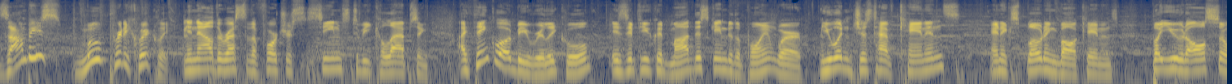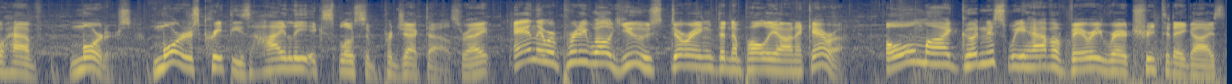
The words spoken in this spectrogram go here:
zombies move pretty quickly. And now the rest of the fortress seems to be collapsing. I think what would be really cool is if you could mod this game to the point where you wouldn't just have cannons and exploding ball cannons, but you would also have mortars. Mortars create these highly explosive projectiles, right? And they were pretty well used during the Napoleonic era. Oh my goodness, we have a very rare treat today, guys.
